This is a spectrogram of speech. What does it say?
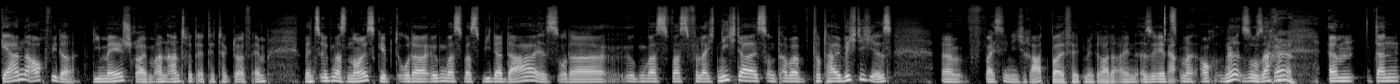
gerne auch wieder die Mail schreiben an antritt.detektor.fm, wenn es irgendwas Neues gibt oder irgendwas, was wieder da ist oder irgendwas, was vielleicht nicht da ist und aber total wichtig ist, äh, weiß ich nicht, Radball fällt mir gerade ein, also jetzt ja. mal auch ne, so Sachen, ja. ähm, dann,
